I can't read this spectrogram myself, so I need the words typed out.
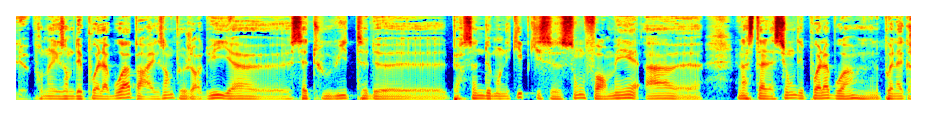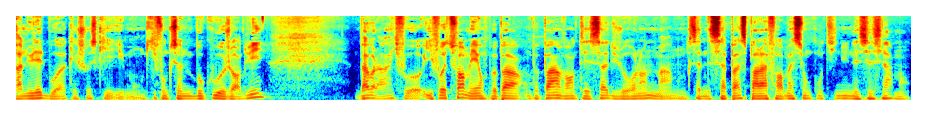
le, prenons l'exemple des poêles à bois, par exemple. Aujourd'hui, il y a euh, 7 ou 8 de, personnes de mon équipe qui se sont formées à euh, l'installation des poêles à bois, des euh, poêles à granulés de bois, quelque chose qui, bon, qui fonctionne beaucoup aujourd'hui. Bah voilà, il faut, il faut se former. On peut pas, on peut pas inventer ça du jour au lendemain. Donc ça, ça passe par la formation continue nécessairement.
